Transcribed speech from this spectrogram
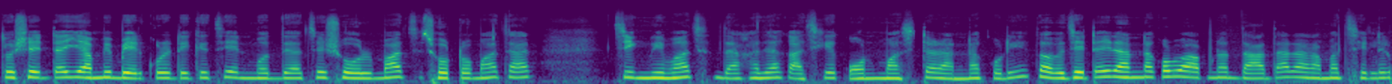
তো সেটাই আমি বের করে রেখেছি। এর মধ্যে আছে শোল মাছ, ছোট মাছ আর চিংড়ি মাছ। দেখা যাক আজকে কোন মাছটা রান্না করি। তবে যেটাই রান্না করব আপনার দাদার আর আমার ছেলের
